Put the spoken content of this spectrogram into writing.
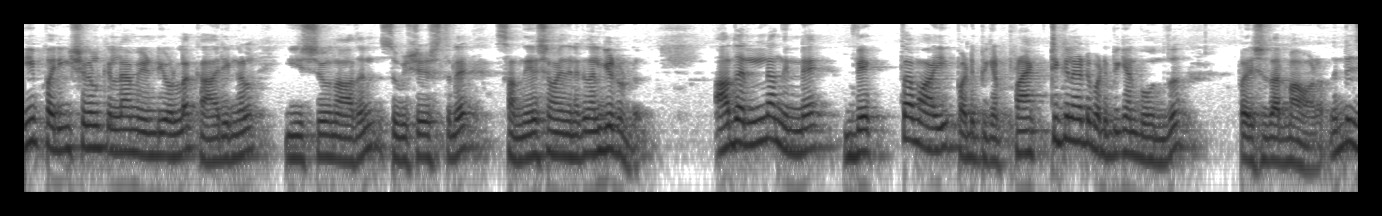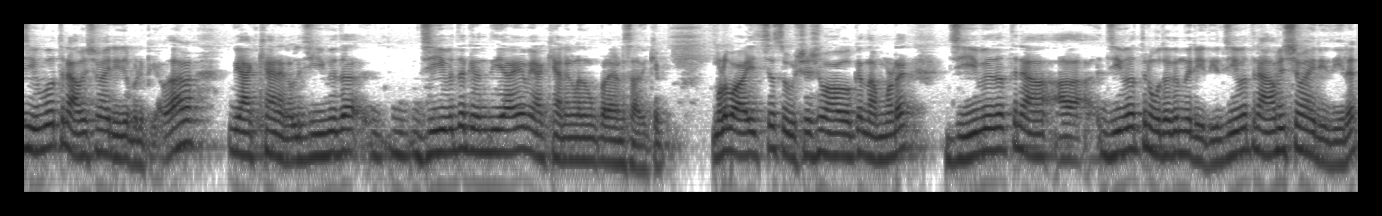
ഈ പരീക്ഷകൾക്കെല്ലാം വേണ്ടിയുള്ള കാര്യങ്ങൾ ഈശോനാഥൻ സുവിശേഷത്തിലെ സന്ദേശമായി നിനക്ക് നൽകിയിട്ടുണ്ട്. അതെല്ലാം നിന്നെ വ്യക്തമായി പഠിപ്പിക്കാൻ പ്രാക്ടിക്കലായിട്ട് പഠിപ്പിക്കാൻ പോകുന്നത് പരിശുദ്ധാത്മാവാണ്. നിന്റെ ജീവിതത്തിന് ആവശ്യമായ രീതിയിൽ പഠിപ്പിക്കുക. അതാണ് വ്യാഖ്യാനങ്ങൾ ജീവിത ജീവിതഗ്രന്ഥിയായ വ്യാഖ്യാനങ്ങൾ നമുക്ക് പറയാൻ സാധിക്കും. നമ്മൾ വായിച്ച സുവിശേഷഭാവമൊക്കെ നമ്മുടെ ജീവിതത്തിന് ജീവിതത്തിന് ഉതകുന്ന രീതിയിൽ ജീവിതത്തിന് ആവശ്യമായ രീതിയിൽ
